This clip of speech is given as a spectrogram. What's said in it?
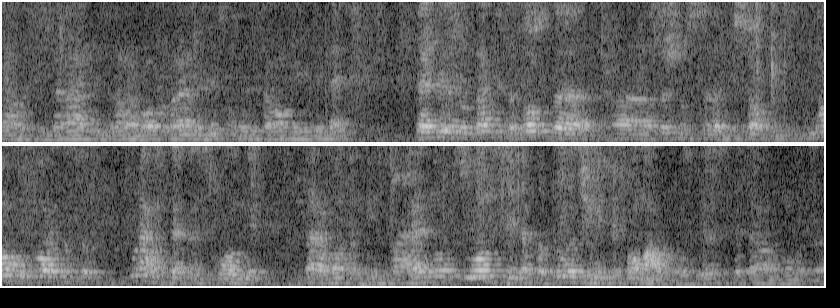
няма да се изненадат извън работно време, независимо дали са роми или не. Тези резултати са доста всъщност високи. Много хората са в голяма степен склонни да работят извънредно, склонни са и да пътуват, жените по-малко, разбира се, те трябва да могат да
